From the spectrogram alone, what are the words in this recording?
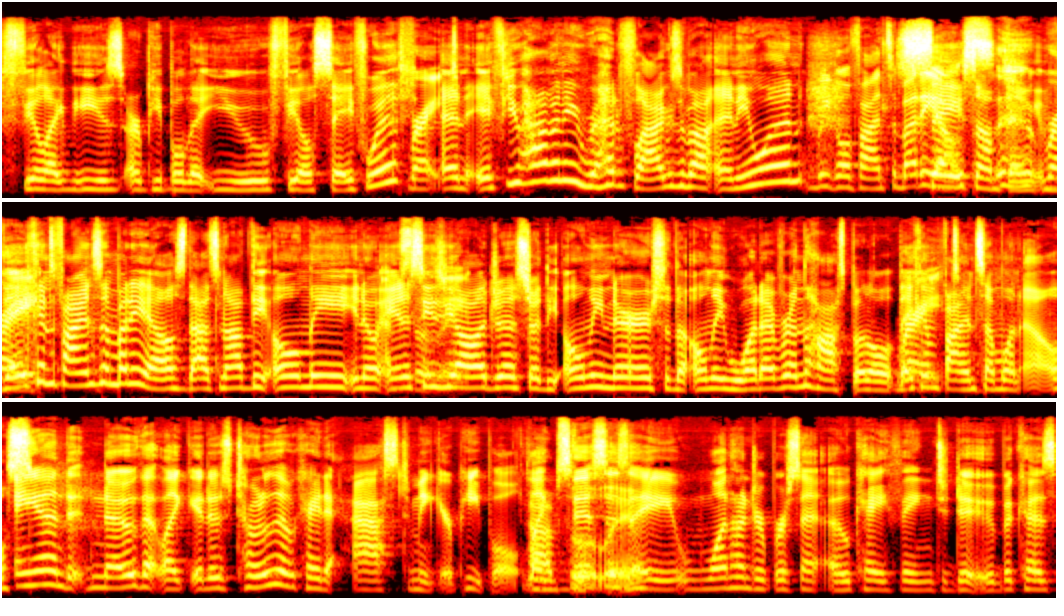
feel like these are people that you feel safe with. Right. And if you have any red flags about anyone, we gonna find somebody say else. something. They can find somebody else. That's not the only you know Absolutely. anesthesiologist or the only nurse or the only whatever in the hospital. They can find someone else. and know that like it is totally okay to ask to meet your people. Like this is a 100% okay thing to do because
